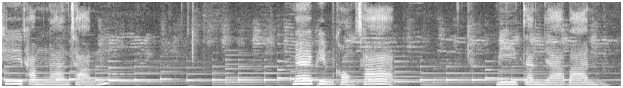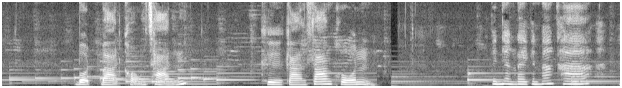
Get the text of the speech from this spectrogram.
ที่ทำงานฉัน แม่พิมพ์ของชาติ มีจรรยาบรรณบทบาทของฉัน คือการสร้างคน เป็นอย่างไรกันบ้างคะเ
